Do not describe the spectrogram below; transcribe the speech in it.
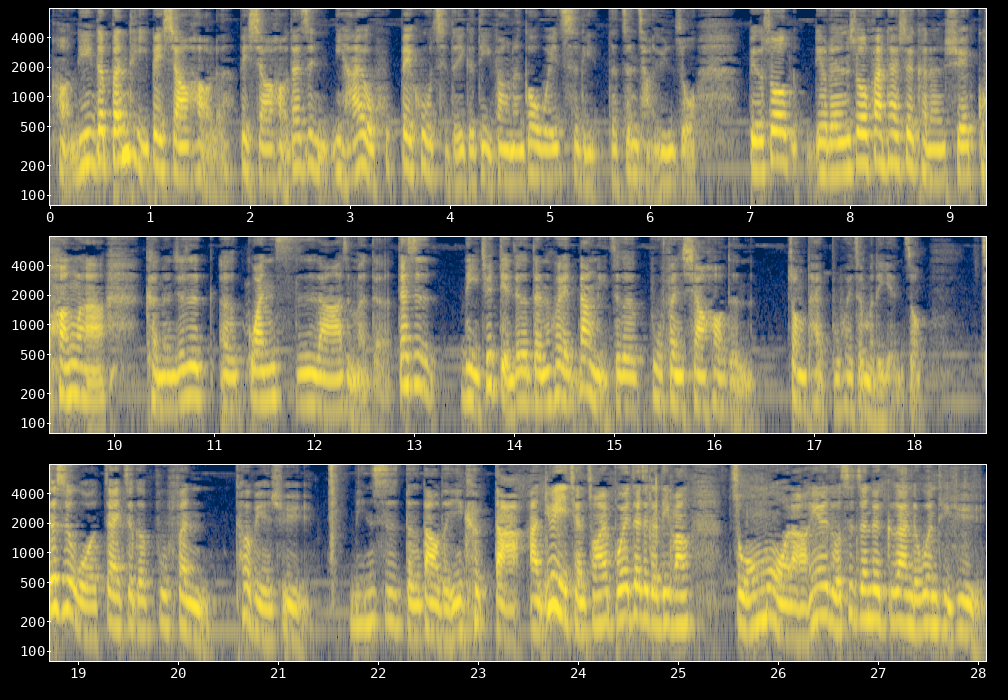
哈。你的本体被消耗了，被消耗，但是你还有被护持的一个地方，能够维持你的正常运作。比如说，有的人说犯太岁可能学光啊，可能就是呃官司啊什么的，但是你去点这个灯，会让你这个部分消耗的状态不会这么的严重。这是我在这个部分特别去冥思得到的一个答案，因为以前从来不会在这个地方琢磨啦，因为我是针对个案的问题去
